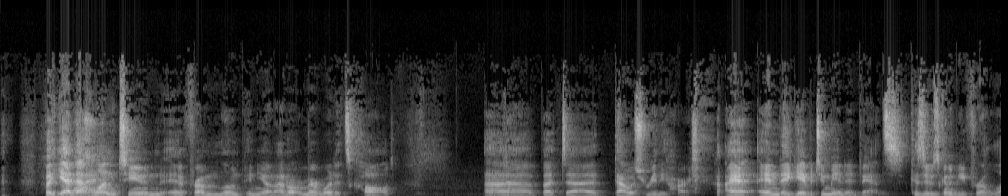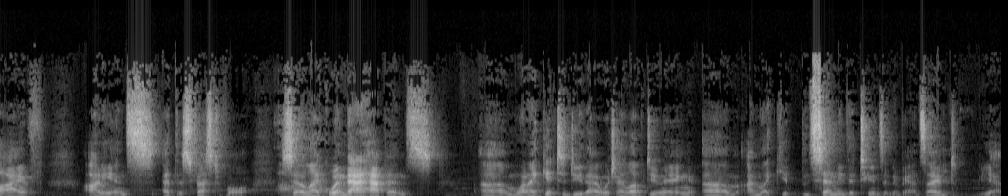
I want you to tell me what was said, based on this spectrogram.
but yeah, Why- that one tune uh, from Lone Pinon, I don't remember what it's called, uh, Okay. but uh, that was really hard. I and they gave it to me in advance because it was going to be for a live audience at this festival. So like when that happens, um, when I get to do that, which I love doing, um, I'm like, send me the tunes in advance. I yeah,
